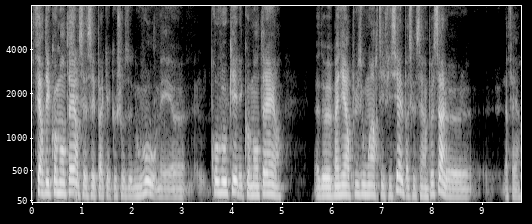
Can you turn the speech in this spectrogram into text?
Faire des commentaires, ce n'est pas quelque chose de nouveau, mais provoquer les commentaires de manière plus ou moins artificielle, parce que c'est un peu ça l'affaire.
